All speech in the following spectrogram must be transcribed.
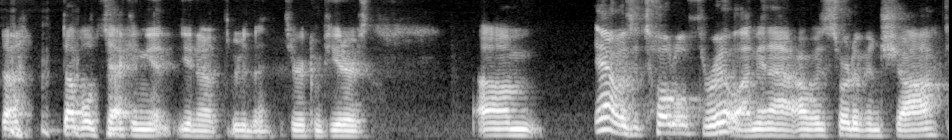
double checking it. You know, through the through computers. Um, yeah, it was a total thrill. I mean, I, I was sort of in shock,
